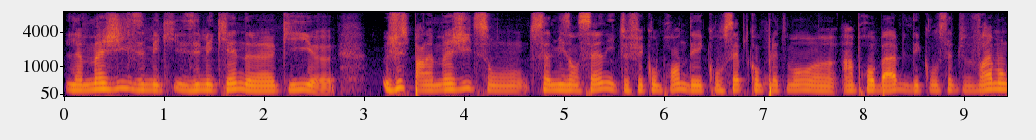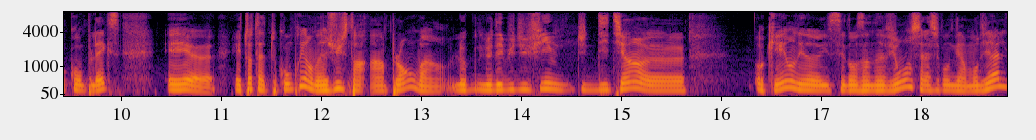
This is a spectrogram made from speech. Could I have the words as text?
la magie zémékienne euh, qui, euh, juste par la magie de son de sa mise en scène, il te fait comprendre des concepts complètement euh, improbables, des concepts vraiment complexes. Et, euh, et toi, t'as tout compris. On a juste un, plan. Ben, le, le, début du film, tu te dis tiens. Ok, on est, c'est dans un avion, c'est la Seconde Guerre mondiale.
